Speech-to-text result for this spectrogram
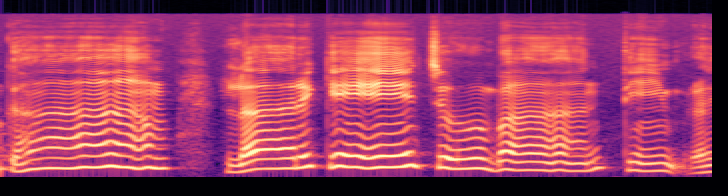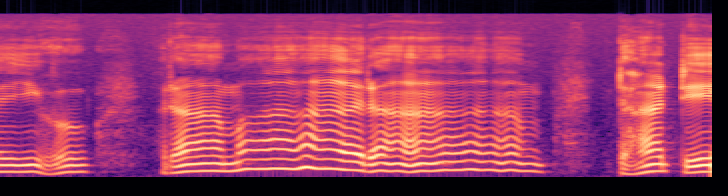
घाम लर्के चुबान तिम्रै हो रामा राम ढाँटे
